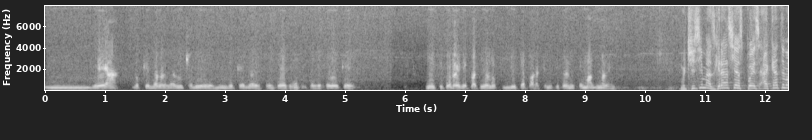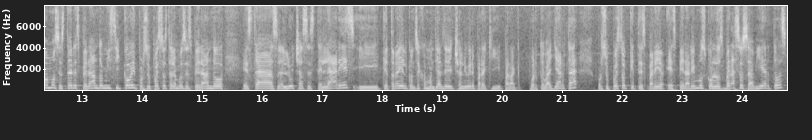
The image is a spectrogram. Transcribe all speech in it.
Y vea lo que es la verdadera lucha libre del mundo, que es la del y sobre todo que Místico Rey de Patio los invita para que Místico en este magno evento. Muchísimas gracias, pues acá te vamos a estar esperando, Místico, y por supuesto estaremos esperando estas luchas estelares y que trae el Consejo Mundial de Lucha Libre para aquí, para Puerto Vallarta. Por supuesto que te esperaremos con los brazos abiertos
